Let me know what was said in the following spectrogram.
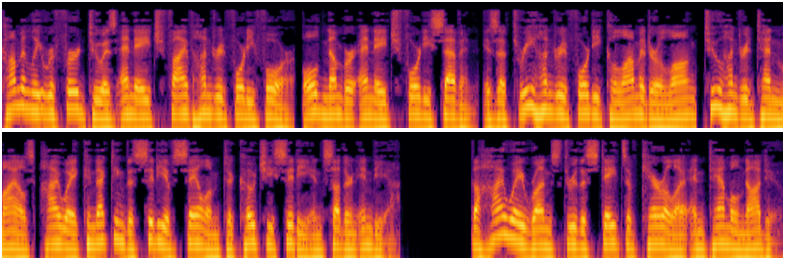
commonly referred to as NH 544, old number NH 47, is a 340 km long, 210 miles highway connecting the city of Salem to Kochi city in southern India. The highway runs through the states of Kerala and Tamil Nadu,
